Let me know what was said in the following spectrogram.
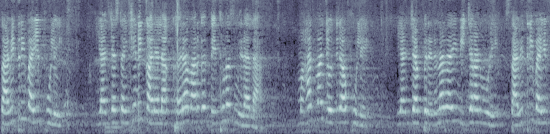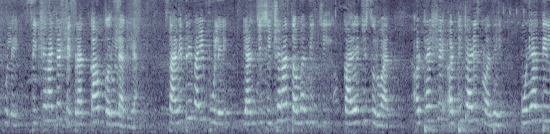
सावित्रीबाई फुले यांच्या शैक्षणिक कार्याला खरा मार्ग तेथूनच मिळाला. महात्मा ज्योतिराव फुले यांच्या प्रेरणादायी विचारांमुळे सावित्रीबाई फुले शिक्षणाच्या क्षेत्रात काम करू लागल्या. सावित्रीबाई फुले यांची शिक्षणासंबंधीची कार्याची सुरुवात अठराशे अठ्ठेचाळीसमध्ये पुण्यातील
